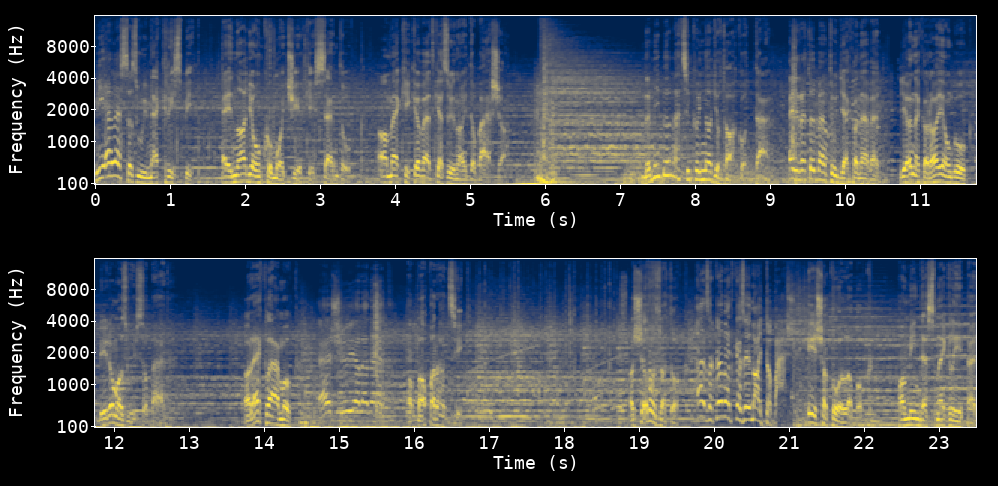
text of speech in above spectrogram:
Milyen lesz az új McCrispy? Egy nagyon komoly csirkés szendó. A Meki következő nagy dobása. De miből látszik, hogy nagyot alkottál? Egyre többen tudják a neved. Jönnek a rajongók, bírom az új szobád. A reklámok, első jelenet, a paparazzik, a sorozatok Ez a következő nagy dobás! és a kollabok. Ha mindezt megléped,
